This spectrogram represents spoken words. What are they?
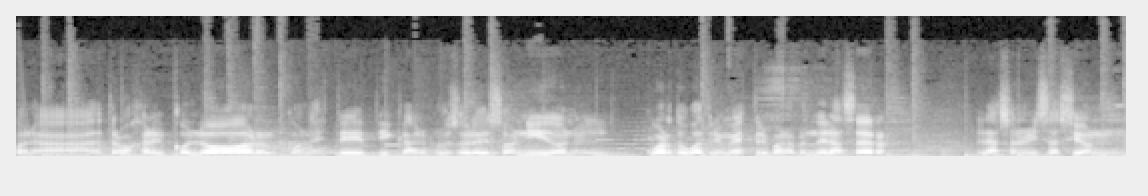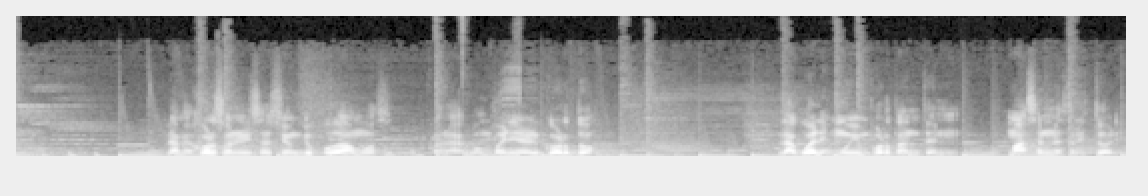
para trabajar el color, con la estética, los profesores de sonido en el cuarto cuatrimestre para aprender a hacer la sonorización, la mejor sonorización que podamos para acompañar el corto, la cual es muy importante más en nuestra historia.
